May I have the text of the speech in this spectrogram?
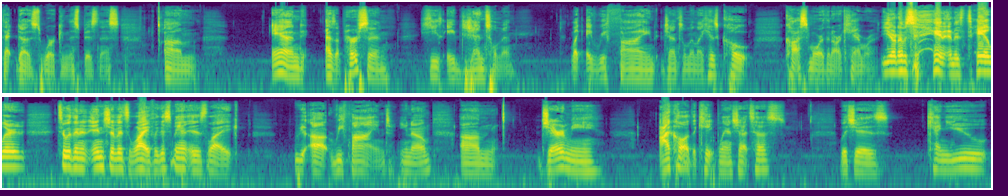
that does work in this business. Um, and as a person, he's a gentleman, like a refined gentleman. Like his coat costs more than our camera. You know what I'm saying? And it's tailored to within an inch of its life. Like this man is like uh, refined. You know, um, Jeremy. I call it the Cate Blanchett test, which is can you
